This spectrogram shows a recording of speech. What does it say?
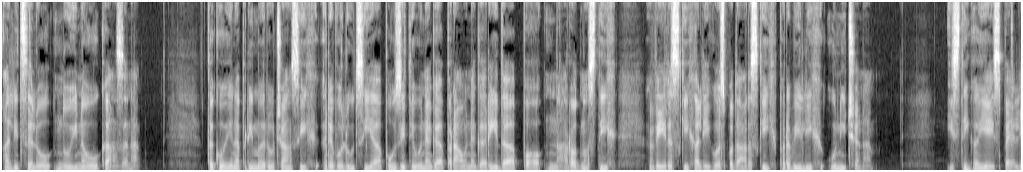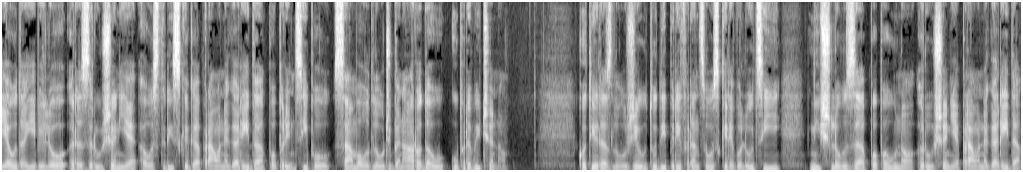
ali celo nujno ukazana. Tako je naprimer včasih revolucija pozitivnega pravnega reda po narodnostih, verskih ali gospodarskih pravilih uničena. Iz tega je izpeljal, da je bilo razrušenje avstrijskega pravnega reda po principu samoodločbe narodov upravičeno. Kot je razložil tudi pri francoski revoluciji, ni šlo za popolno rušenje pravnega reda,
